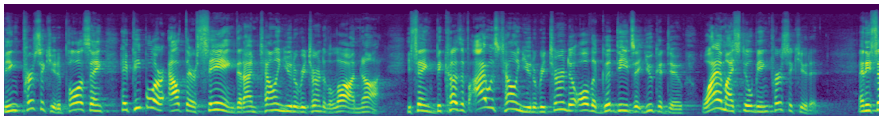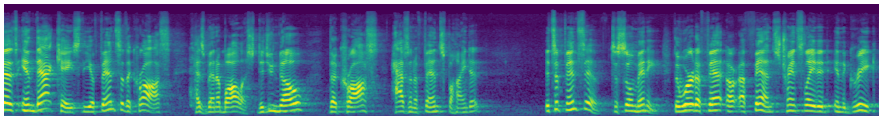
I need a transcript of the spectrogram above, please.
being persecuted? Paul is saying, Hey, people are out there saying that I'm telling you to return to the law. I'm not. He's saying, Because if I was telling you to return to all the good deeds that you could do, why am I still being persecuted? And he says, In that case, the offense of the cross has been abolished. Did you know the cross has an offense behind it? It's offensive to so many. The word offense, translated in the Greek,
